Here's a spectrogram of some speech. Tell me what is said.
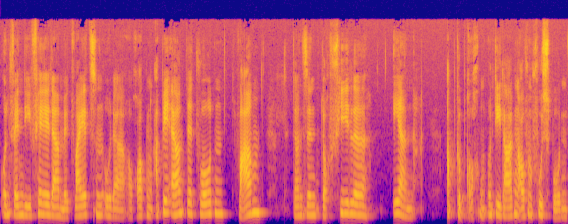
und wenn die Felder mit Weizen oder Roggen abgeerntet wurden, waren, dann sind doch viele Ehren abgebrochen und die lagen auf dem Fußboden.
